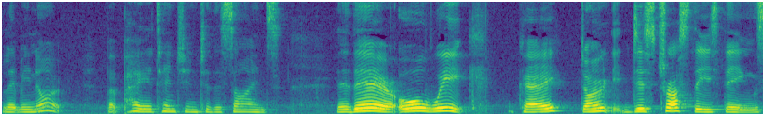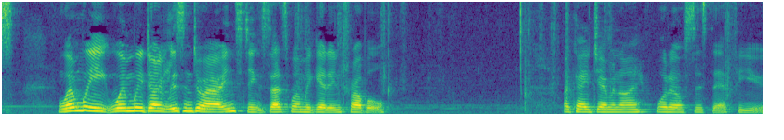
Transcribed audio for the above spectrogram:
let me know. But pay attention to the signs. They're there all week. Okay? Don't distrust these things. When we when we don't listen to our instincts, that's when we get in trouble. Okay, Gemini, what else is there for you?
